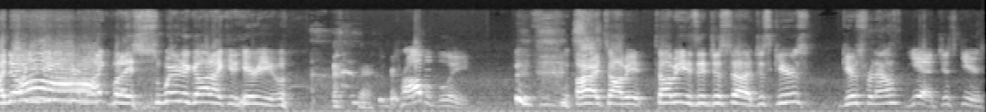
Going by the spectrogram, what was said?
I know you muted your Ah! mic, but I swear to God, I can hear you. Probably. All right, Tommy. Tommy, is it just uh just gears? Gears for now? Yeah, just gears.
